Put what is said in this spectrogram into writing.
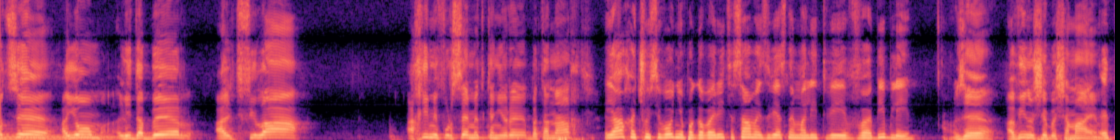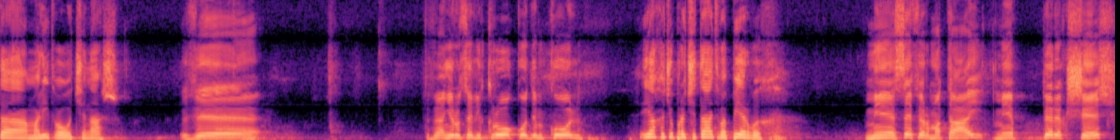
רוצה היום לדבר על תפילה הכי מפורסמת כנראה בתנ"ך, Я хочу сегодня поговорить о самой известной молитве в Библии. זה אבינו שבשמיים. Это молитва «Отче наш». ו... ואני רוצה לקרוא קודם כל Я хочу прочитать, во-первых, מספר מתי, מפרק 6,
